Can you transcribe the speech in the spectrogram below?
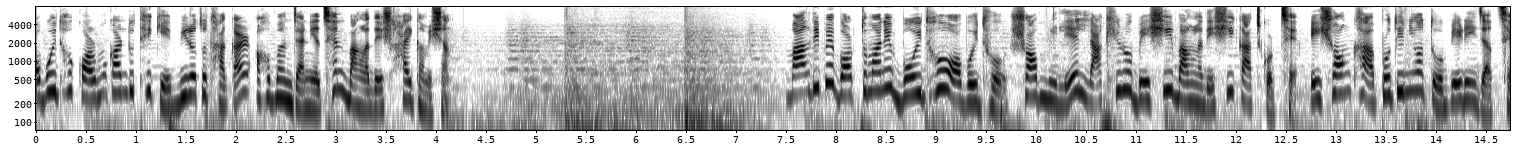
অবৈধ কর্মকাণ্ড থেকে বিরত থাকার আহ্বান জানিয়েছেন বাংলাদেশ হাইকমিশন মালদ্বীপে বর্তমানে বৈধ অবৈধ, সব মিলে লাখেরও বেশি বাংলাদেশি কাজ করছে। এই সংখ্যা প্রতিনিয়ত বেড়েই যাচ্ছে।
